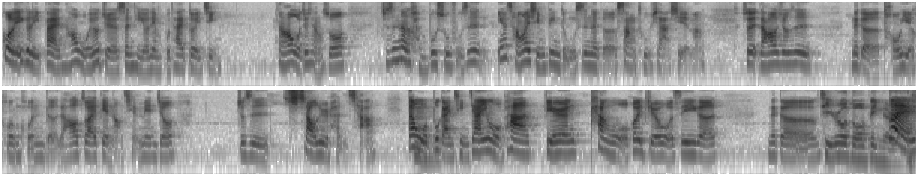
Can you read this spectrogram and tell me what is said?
过了一个礼拜，然后我又觉得身体有点不太对劲，然后我就想说，就是那个很不舒服，是因为肠胃型病毒是那个上吐下泻嘛，所以然后就是那个头也昏昏的，然后坐在电脑前面就就是效率很差，但我不敢请假，因为我怕别人看我会觉得我是一个那个。体弱多病的人，对，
